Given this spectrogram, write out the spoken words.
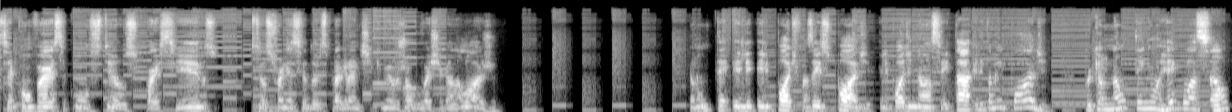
Você conversa com os teus parceiros, os teus fornecedores para garantir que meu jogo vai chegar na loja? Eu não te... ele, ele pode fazer isso? Pode. Ele pode não aceitar? Ele também pode. Porque eu não tenho regulação.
